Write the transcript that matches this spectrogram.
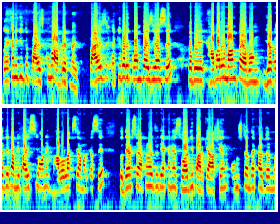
তো এখানে কিন্তু প্রাইস কোনো আপডেট নাই। প্রাইস একেবারে কম প্রাইসে আছে তবে খাবারের মানটা এবং ইয়াটা যেটা আমি পাইছি অনেক ভালো লাগছে আমার কাছে। তো দ্যাটস আপনারা যদি এখানে সোয়াদি পার্কে আসেন অনুষ্ঠান দেখার জন্য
